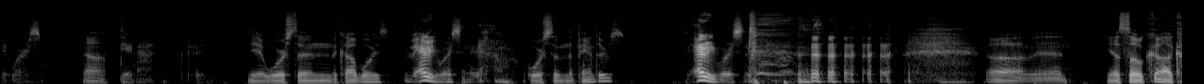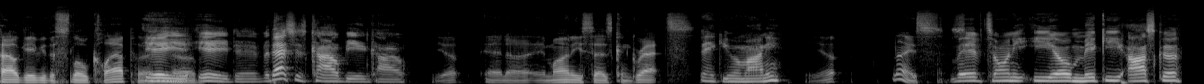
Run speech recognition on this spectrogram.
They're worse. Uh, They're not good. yeah. Worse than the Cowboys. Very worse than the, Worse than the Panthers. very worse. Than Oh man. Yeah. So uh, Kyle gave you the slow clap. and, yeah, yeah, uh, yeah, he did. But that's just Kyle being Kyle. Yep. And uh, Imani says congrats. Thank you, Imani. Yep. Nice. Liv, Toni, Io, Mickie, Oscar.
